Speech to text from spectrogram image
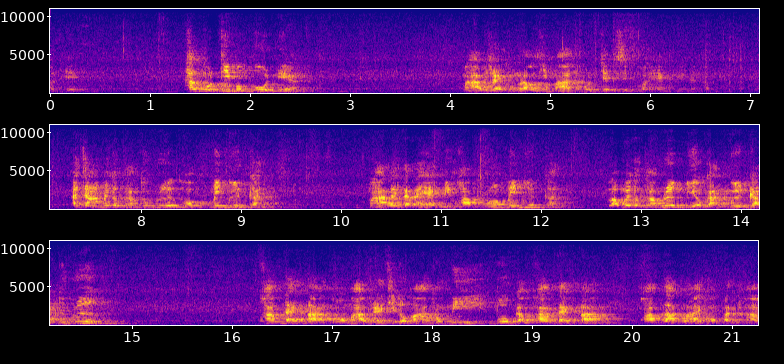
ประเทศ ทั้งหมดที่ผมพูดเนี่ยมหาวิทยาลัยของเราที่มาทั้งหมด 70 กว่าแห่งเนี่ยนะครับ อาจารย์ไม่ต้องทำทุกเรื่องเพราะไม่เหมือนกัน มหาลัยแต่ละแห่งมีความพร้อมไม่เหมือนกัน เราไม่ต้องทำเรื่องเดียวกันเหมือนกันทุกเรื่อง ความแตกต่างของมหาวิทยาลัยที่เรามาตรงนี้ บวกกับความแตกต่าง ความหลากหลายของปัญหา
